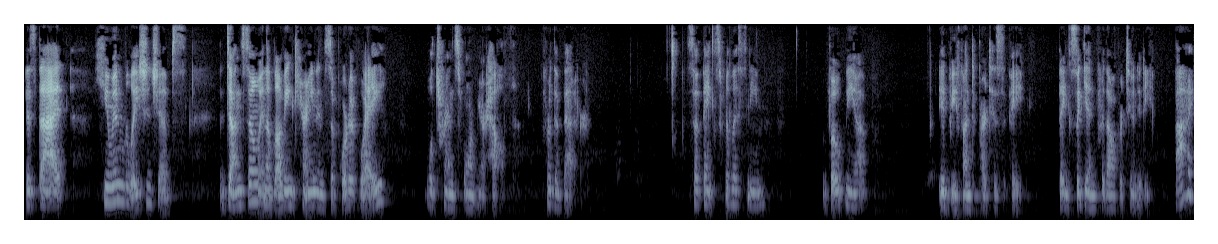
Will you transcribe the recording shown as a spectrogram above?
is that human relationships, done so in a loving, caring, and supportive way, will transform your health for the better. So thanks for listening. Vote me up. It'd be fun to participate. Thanks again for the opportunity. Bye.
